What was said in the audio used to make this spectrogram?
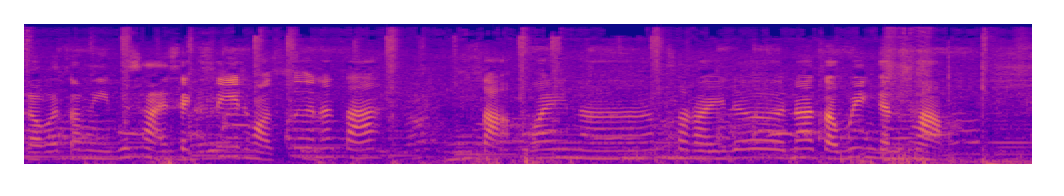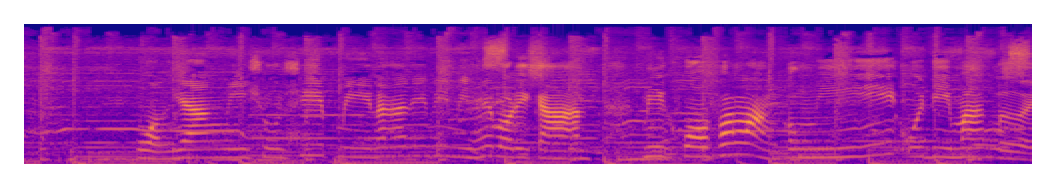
เราก็จะมีผู้ชายเซ็กซี่ถอดเสื้อนะจ๊ะสระว่ายน้ำสไลเดอร์ น่าจะวิ่งกันฉ่ำห่วงยางมีชูชีพมีนะคะที่นี่มีให้บริการ มีครัวฝรั่งตรงนี้ อุ้ยดีมากเลย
